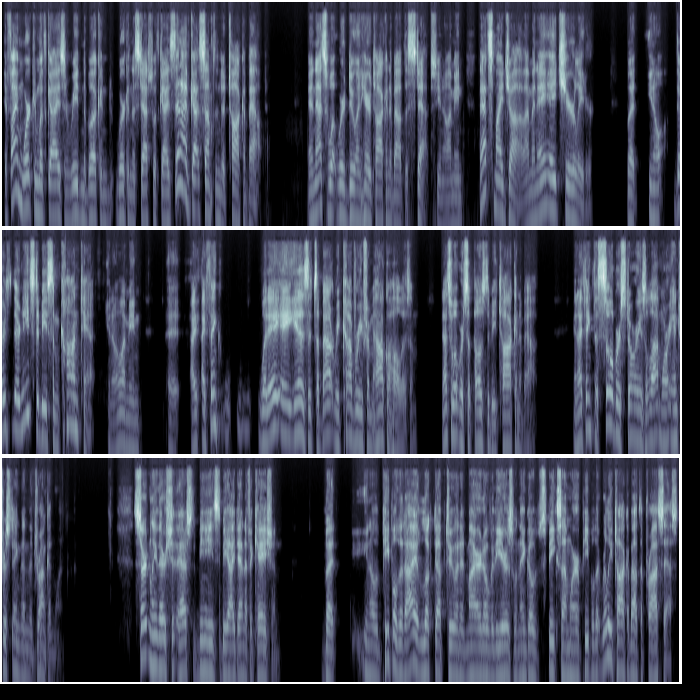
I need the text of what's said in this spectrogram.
if i'm working with guys and reading the book and working the steps with guys then i've got something to talk about and that's what we're doing here talking about the steps you know i mean that's my job i'm an aa cheerleader but you know there's there needs to be some content you know, I mean, uh, I, I think what AA is, it's about recovery from alcoholism. That's what we're supposed to be talking about. And I think the sober story is a lot more interesting than the drunken one. Certainly, there should, has to be, needs to be identification, but you know, the people that I looked up to and admired over the years when they go speak somewhere, people that really talk about the process.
